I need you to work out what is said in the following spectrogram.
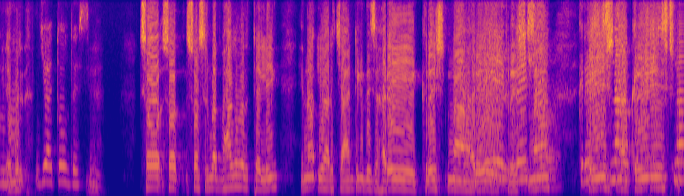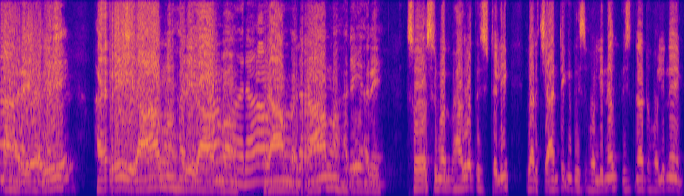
Mm-hmm. every, yeah i told this yeah. so so so srimad bhagavat telling you know you are chanting this hare krishna hare, krishna, krishna krishna Hari hare hare hare ram hare ram ram ram hare hare. So srimad bhagavat is telling you are chanting this holy name. This is not holy name.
